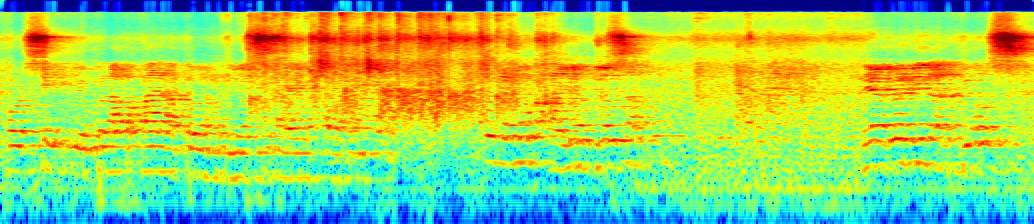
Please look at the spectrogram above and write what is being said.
forsake you. Wala pa ka nato ng Diyos na yung kapatid. Kung ano ba ayaw Diyos na Never din ang Diyos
